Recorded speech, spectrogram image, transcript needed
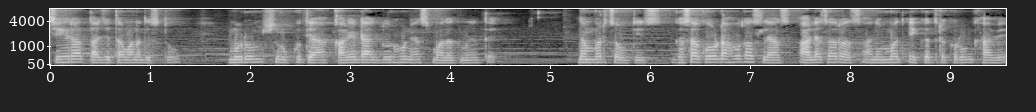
चेहरा ताजेतवाना दिसतो. मुरुम सुरकुत्या काळे डाग दूर होण्यास मदत मिळते. नंबर चौतीस. घसा कोरडा होत असल्यास आल्याचा रस आणि मध एकत्र करून खावे.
